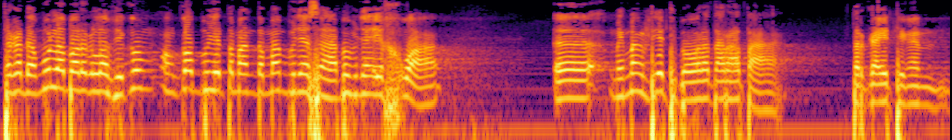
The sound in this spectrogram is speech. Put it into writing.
Terkadang mula barakallahu fikum, engkau punya teman-teman, punya sahabat, punya ikhwah, e, memang dia di bawah rata-rata terkait dengan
